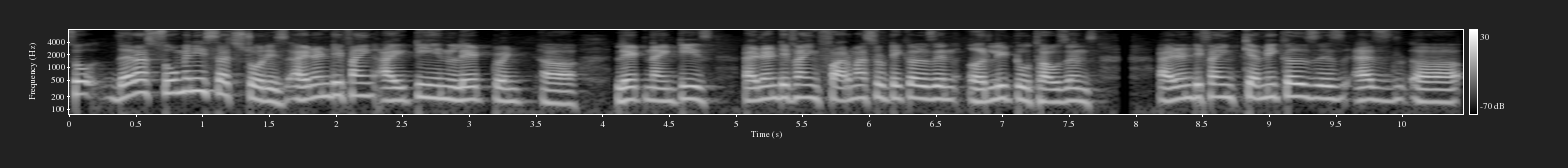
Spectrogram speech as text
So there are so many such stories, identifying IT in late, 20, uh, late 90s, identifying pharmaceuticals in early 2000s, identifying chemicals is as uh,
